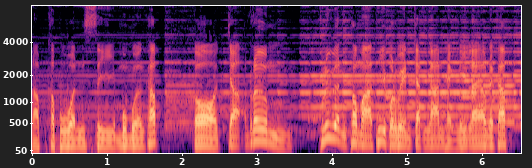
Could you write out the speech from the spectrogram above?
ครับขบวน 4 มุมเมืองครับ ก็จะเริ่มเคลื่อนเข้ามาที่บริเวณจัดงานแห่งนี้แล้วนะครับครับ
